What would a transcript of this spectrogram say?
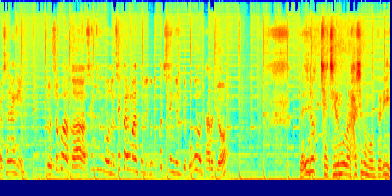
어, 사장님, 저 쇼바가 생긴 거는 색깔만 틀리고 똑같이 생겼는데 뭐가 다르죠? 네, 이렇게 질문을 하시는 분들이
